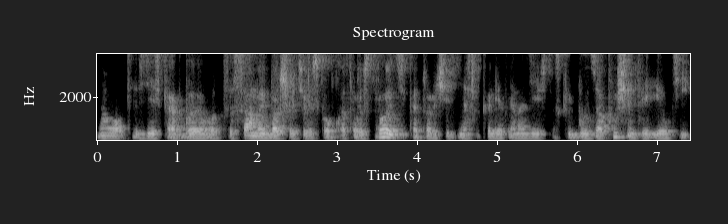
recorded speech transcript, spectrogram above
Ну вот. Здесь как бы вот самый большой телескоп, который строится, который через несколько лет, я надеюсь, так сказать, будет запущен, это ELT.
